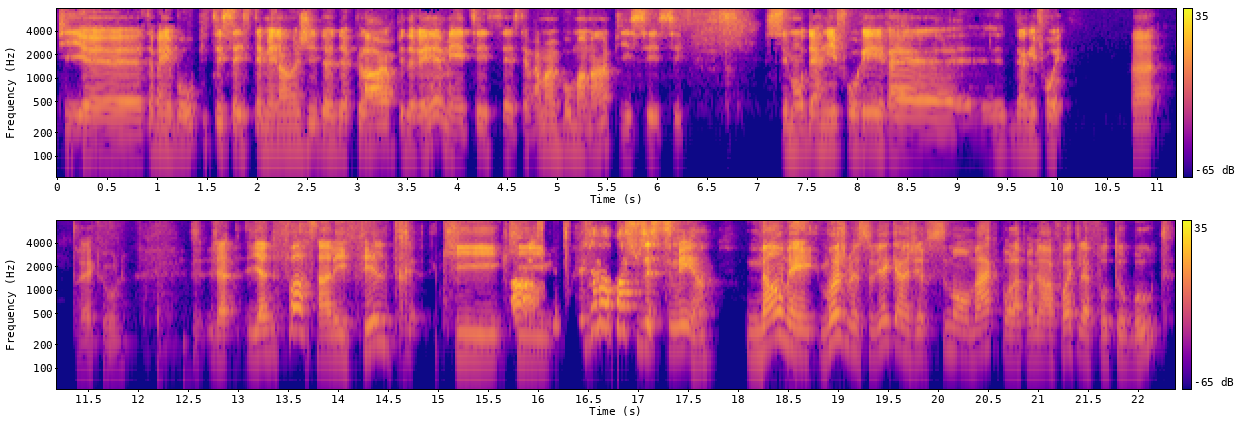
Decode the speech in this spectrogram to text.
Puis euh, c'était bien beau. Puis tu sais, c'était mélangé de, de pleurs puis de rire, mais tu sais, c'était vraiment un beau moment. Puis c'est mon dernier fou rire. Euh, dernier fou Ah, très cool. Il y a une force dans les filtres qui. qui... Ah, c'est vraiment pas sous-estimé, hein? Non, mais moi, je me souviens quand j'ai reçu mon Mac pour la première fois avec le photo boot.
